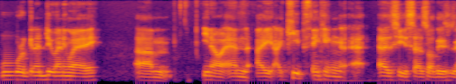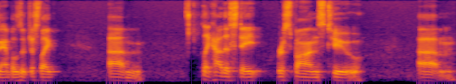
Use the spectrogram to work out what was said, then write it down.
we're going to do anyway. Um, you know, and I, I, keep thinking as he says all these examples of just like, um, like how the state responds to um,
